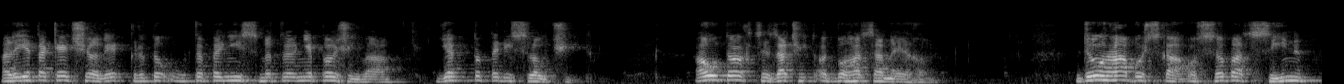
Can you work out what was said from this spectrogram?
Ale je také člověk, kdo to utrpení smrtelně prožívá. Jak to tedy sloučit? Autor chce začít od Boha samého. Druhá božská osoba, syn,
